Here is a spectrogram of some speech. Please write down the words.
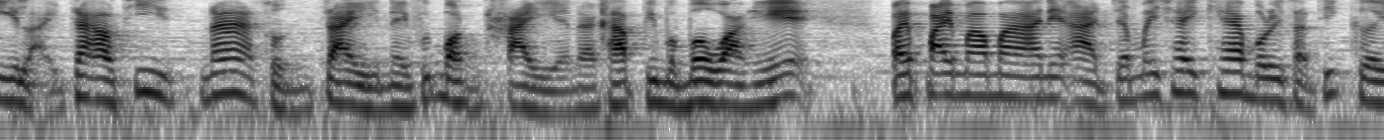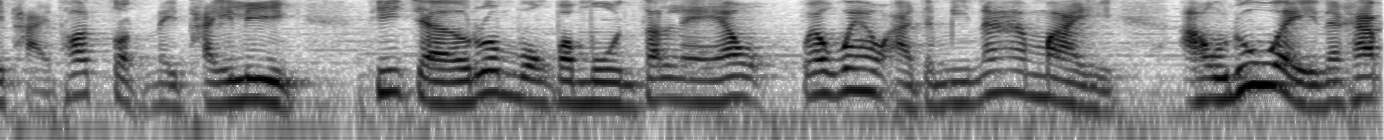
มีหลายเจ้าที่น่าสนใจในฟุตบอลไทยนะครับพี่บับเบิลวางงี้ไปไปมามาเนี่ยอาจจะไม่ใช่แค่บริษัทที่เคยถ่ายทอดสดในไทยลีก ที่จะร่วมวงประมูลซะแล้ว แว่วๆอาจจะมีหน้าใหม่เอาด้วยนะครับ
